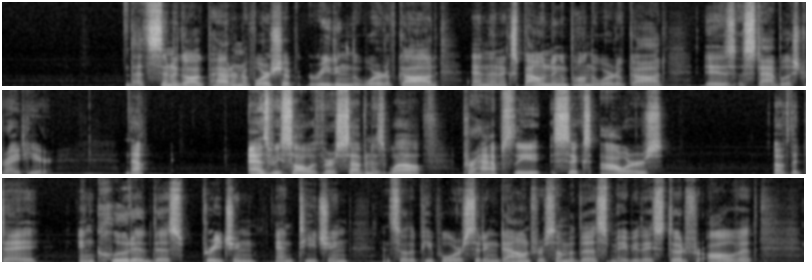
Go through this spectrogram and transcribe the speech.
that synagogue pattern of worship, reading the Word of God, and then expounding upon the Word of God, is established right here. Now, as we saw with verse 7 as well, perhaps the six hours of the day included this preaching and teaching. And so the people were sitting down for some of this. Maybe they stood for all of it.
